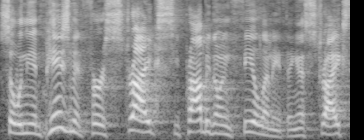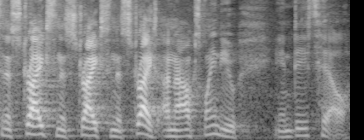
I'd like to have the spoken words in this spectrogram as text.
So when the impingement first strikes, you probably don't even feel anything. It strikes and it strikes and it strikes and it strikes. And I'll explain to you in detail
